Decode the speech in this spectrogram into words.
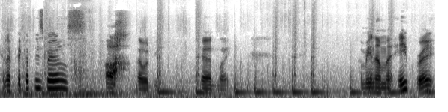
Can I pick up these barrels? Ah, that would be bad. Like, I mean, I'm an ape, right?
